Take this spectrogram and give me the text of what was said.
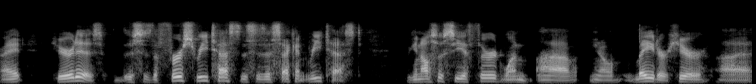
right? Here it is. This is the first retest. This is a second retest. We can also see a third one, uh, you know, later here uh,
